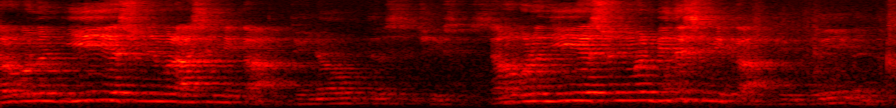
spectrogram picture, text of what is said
여러분은 이 예수님을 아십니까? Do you know this Jesus? 여러분은 이 예수님을 믿으십니까? Do you believe in this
